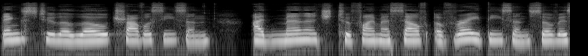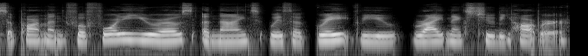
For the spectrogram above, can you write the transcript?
Thanks to the low travel season, I managed to find myself a very decent service apartment for 40 euros a night with a great view right next to the harbor.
